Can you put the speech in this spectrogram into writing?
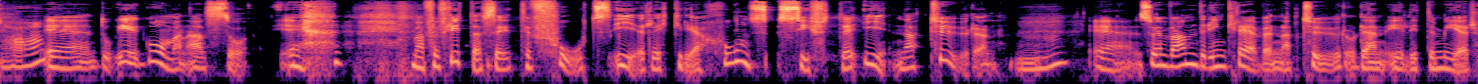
ja. eh, då är, går man alltså man förflyttar sig till fots i rekreationssyfte i naturen. Mm. Eh, så en vandring kräver natur och den är lite mer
